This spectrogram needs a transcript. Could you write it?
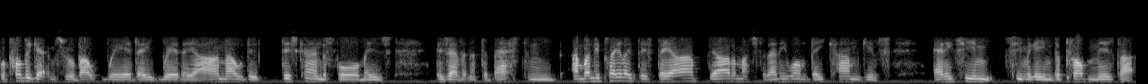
we're probably getting to about where they where they are now. The, this kind of form is is Everton at the best, and and when they play like this, they are they are a match for anyone. They can give any team team a game. The problem is that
